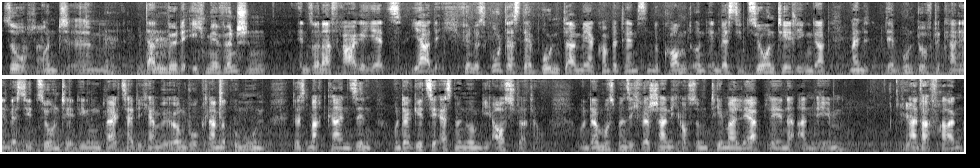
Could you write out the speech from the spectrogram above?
So, und ähm, dann würde ich mir wünschen, in so einer Frage jetzt, ja, ich finde es gut, dass der Bund da mehr Kompetenzen bekommt und Investitionen tätigen darf. Ich meine, der Bund durfte keine Investitionen tätigen und gleichzeitig haben wir irgendwo klamme Kommunen. Das macht keinen Sinn. Und da geht es ja erstmal nur um die Ausstattung. Und da muss man sich wahrscheinlich auch so ein Thema Lehrpläne annehmen. Und Einfach fragen,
